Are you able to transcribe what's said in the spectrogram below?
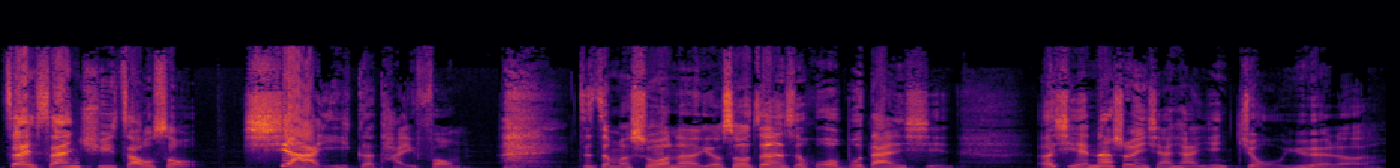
在山区遭受下一个台风。唉，这怎么说呢？有时候真的是祸不单行，而且那时候你想想，已经九月了，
